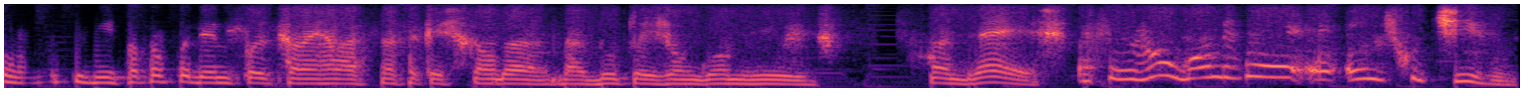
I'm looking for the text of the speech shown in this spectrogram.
Só pra poder me posicionar em relação a essa questão da, da dupla João Gomes e Andréas, assim, o João Gomes é, é, é indiscutível.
